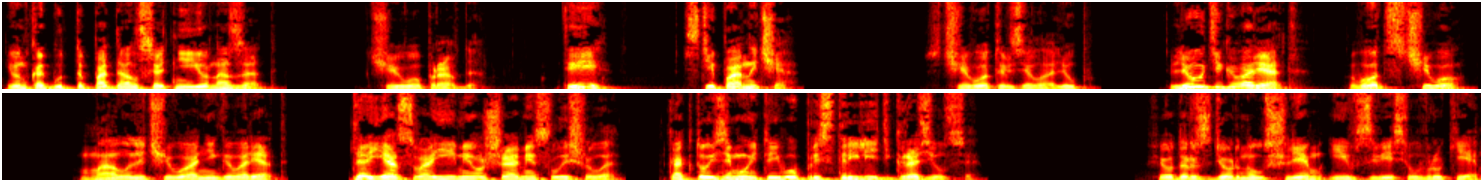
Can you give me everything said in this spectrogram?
и он как будто подался от нее назад. «Чего правда?» «Ты, Степаныча, с чего ты взяла, Люб? Люди говорят. Вот с чего. Мало ли чего они говорят. Да я своими ушами слышала, как той зимой ты его пристрелить грозился. Федор сдернул шлем и взвесил в руке.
